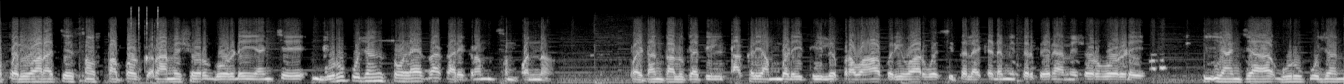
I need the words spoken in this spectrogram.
परिवाराचे संस्थापक रामेश्वर गोरडे यांचे गुरुपूजन सोहळ्याचा कार्यक्रम संपन्न. पैठण तालुक्यातील टाकळी आंबड येथील प्रवाह परिवार व शीतल अकॅडमीतर्फे रामेश्वर गोरडे यांच्या गुरुपूजन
